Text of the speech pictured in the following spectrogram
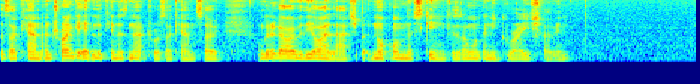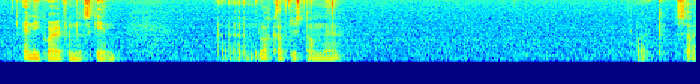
as I can and try and get it looking as natural as I can. So I'm going to go over the eyelash but not on the skin because I don't want any grey showing. Any grey from the skin um, like I've just done there like so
